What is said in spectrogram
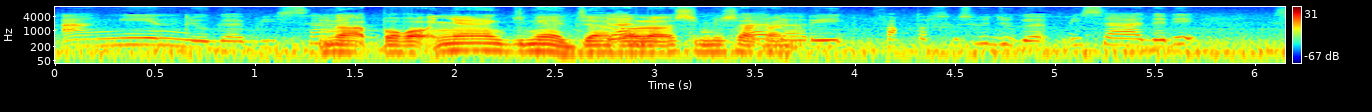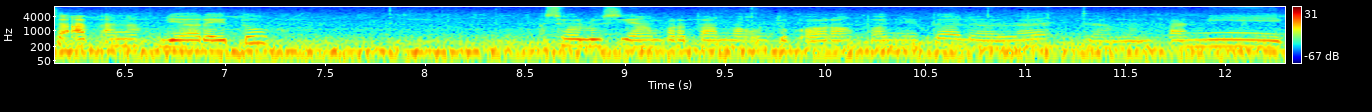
angin juga bisa. Nggak pokoknya gini aja Dan, kalau misalkan dari faktor susu juga bisa. Jadi saat anak diare itu solusi yang pertama untuk orang tuanya itu adalah jangan panik.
